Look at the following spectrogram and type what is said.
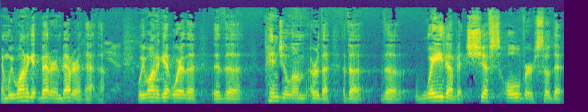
And we want to get better and better at that, though. We want to get where the, the pendulum or the, the, the weight of it shifts over so that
